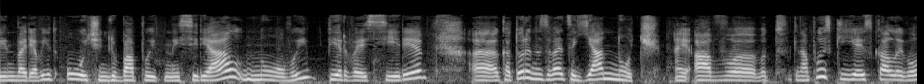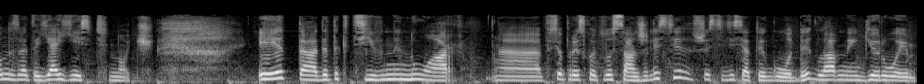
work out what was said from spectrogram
января выйдет очень любопытный сериал, новый, первая серия, э, который называется «Я ночь». А- А в, вот в кинопоиске я искала его, он называется «Я есть ночь». Это детективный нуар. Все происходит в Лос-Анджелесе, 60-е годы. Главные герои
